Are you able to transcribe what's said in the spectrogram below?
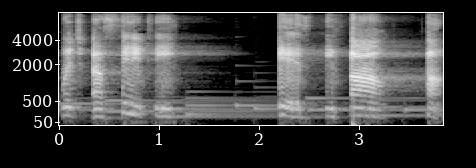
which obscenity is defiled talk.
